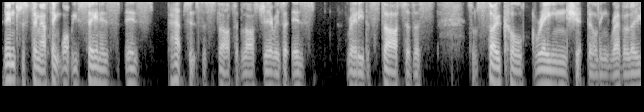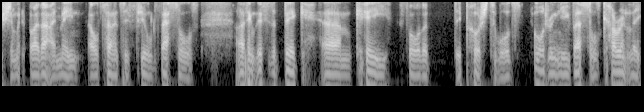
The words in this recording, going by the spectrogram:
and interesting, I think what we've seen is is perhaps since the start of last year is is really the start of this sort of so-called green shipbuilding revolution, which by that I mean alternative fueled vessels. And I think this is a big um, key for the the push towards ordering new vessels currently.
